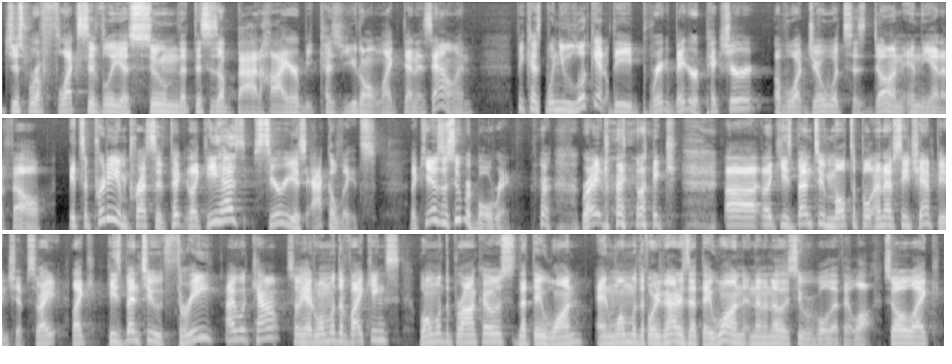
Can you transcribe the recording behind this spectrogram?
just reflexively assume that this is a bad hire because you don't like Dennis Allen. Because when you look at the bigger picture of what Joe Woods has done in the NFL, it's a pretty impressive pick. Like he has serious accolades. Like he has a Super Bowl ring. right? like, uh, like he's been to multiple NFC championships, right? Like he's been to three, I would count. So he had one with the Vikings, one with the Broncos that they won, and one with the 49ers that they won, and then another Super Bowl that they lost. So like,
